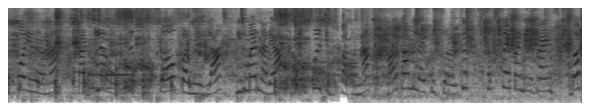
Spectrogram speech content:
இப்போ இது நம்ம தட்டில் வச்சு சர்வ் பண்ணிடலாம். இது மாதிரி நிறையா ஹெல்ப்ஃபுல் டிப்ஸ் பார்க்கணும்னா மறக்காமல் லைஃப் டிப்ஸ் சப்ஸ்கிரைப் பண்ணிடுங்க ஃப்ரெண்ட்ஸ் பாய்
